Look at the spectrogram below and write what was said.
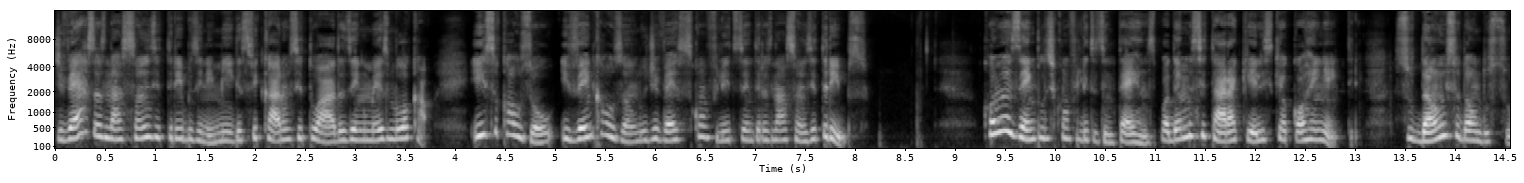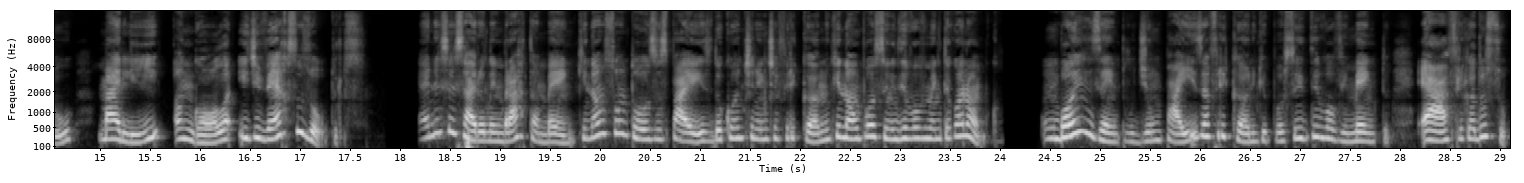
diversas nações e tribos inimigas ficaram situadas em um mesmo local. Isso causou e vem causando diversos conflitos entre as nações e tribos. Como exemplo de conflitos internos, podemos citar aqueles que ocorrem entre Sudão e Sudão do Sul, Mali, Angola e diversos outros. É necessário lembrar também que não são todos os países do continente africano que não possuem desenvolvimento econômico. Um bom exemplo de um país africano que possui desenvolvimento é a África do Sul.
